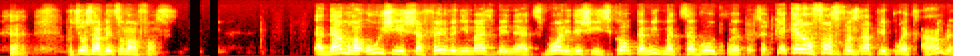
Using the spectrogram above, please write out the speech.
il faut toujours se rappeler de son enfance. Adam ראוי שישפל ונמאס בעיני עצמו על ידי שיזכור תמיד מצבו ותכונתו. Quel enfant il faut se rappeler pour être humble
